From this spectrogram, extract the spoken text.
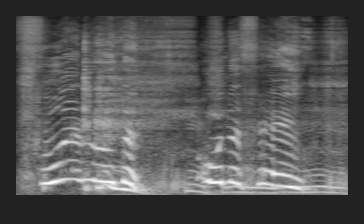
fuhren oder, oder sein.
